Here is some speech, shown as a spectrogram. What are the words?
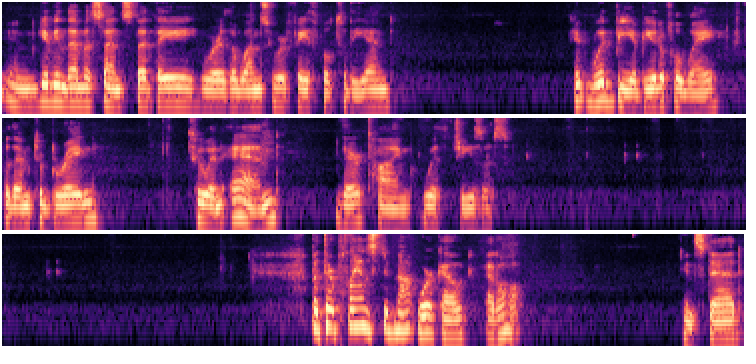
in giving them a sense that they were the ones who were faithful to the end. It would be a beautiful way for them to bring to an end their time with Jesus. But their plans did not work out at all. Instead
